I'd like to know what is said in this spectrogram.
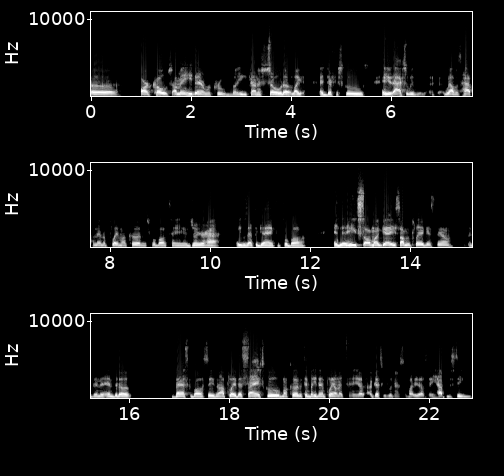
Uh, our coach, I mean, he didn't recruit, but he kind of showed up like at different schools, And he actually was. Well, I was happening to play my cousin's football team in junior high. He was at the game for football, and then he saw my game. He saw me play against them, and then it ended up basketball season. I played that same school, my cousin team, but he didn't play on that team. I, I guess he was looking at somebody else, and he happened to see me.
